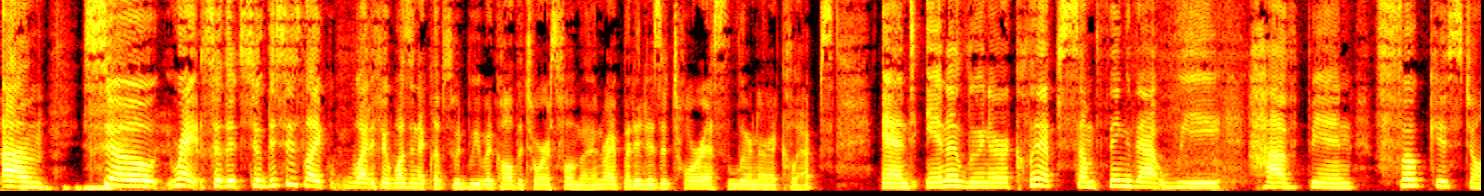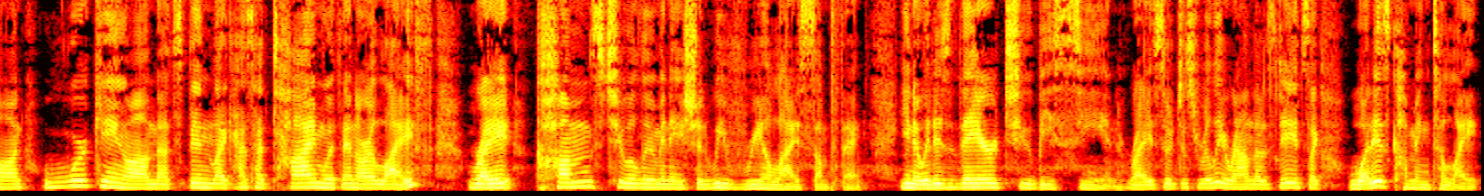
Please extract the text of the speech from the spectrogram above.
um, so, right. So that, so this is like what if it was an eclipse would, we would call the Taurus full moon, right? But it is a Taurus lunar eclipse. And in a lunar eclipse, something that we have been focused on, working on, that's been like, has had time within our life, right? Comes to illumination. We realize something. You know, it is there to be seen, right? So just really around those dates, like what is coming to light?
